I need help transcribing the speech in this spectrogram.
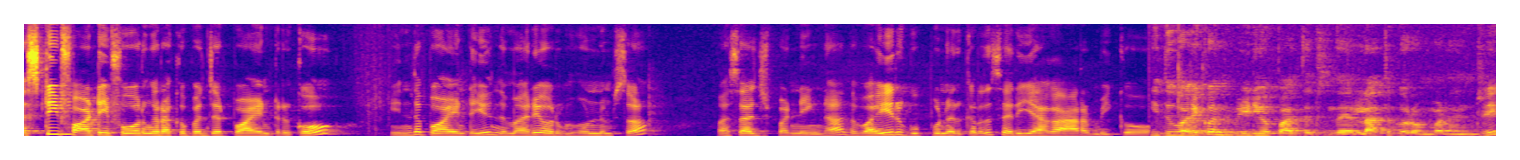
எஸ்டி ஃபார்ட்டி ஃபோருங்கிற அக்குபஞ்சர் பாயிண்ட் இருக்கும் இந்த பாயிண்ட்டையும் இந்த மாதிரி ஒரு மூணு நிமிஷம் மசாஜ் பண்ணிங்கன்னா அந்த வயிறு குப்புன்னு இருக்கிறது சரியாக ஆரம்பிக்கும். இது வரைக்கும் இந்த வீடியோ பார்த்துட்டு இருந்த எல்லாத்துக்கும் ரொம்ப நன்றி.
